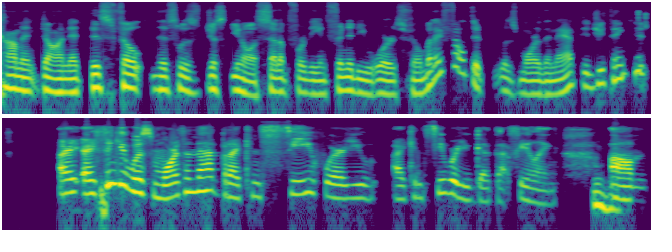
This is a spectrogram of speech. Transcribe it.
comment Dawn that this felt this was just you know a setup for the infinity wars film but i felt it was more than that. Did you think it I, I think it was more than that, but I can see where you I can see where you get that feeling. Mhm. Um,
